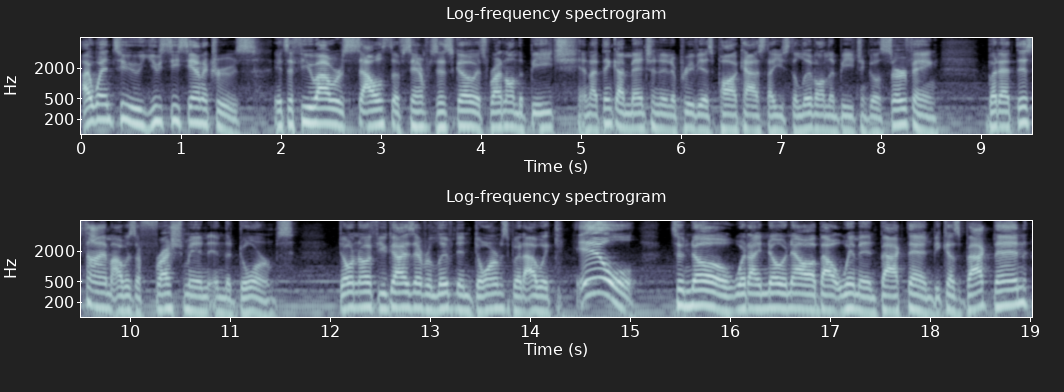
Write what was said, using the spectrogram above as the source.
I went to UC Santa Cruz. It's a few hours south of San Francisco. It's right on the beach. And I think I mentioned in a previous podcast, I used to live on the beach and go surfing. But at this time, I was a freshman in the dorms. Don't know if you guys ever lived in dorms, but I would kill to know what I know now about women back then. Because back then,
